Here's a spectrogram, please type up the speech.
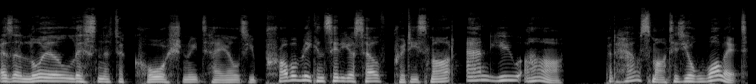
As a loyal listener to cautionary tales, you probably consider yourself pretty smart, and you are. But how smart is your wallet?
